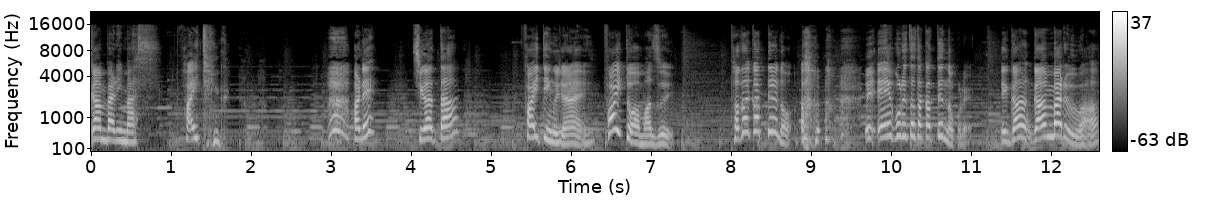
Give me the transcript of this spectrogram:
頑張ります。ファイティング？あれ？違った？ファイティングじゃない？ファイトはまずい。戦ってるの？え、英語で戦ってんのこれ？え、が、頑張るわ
